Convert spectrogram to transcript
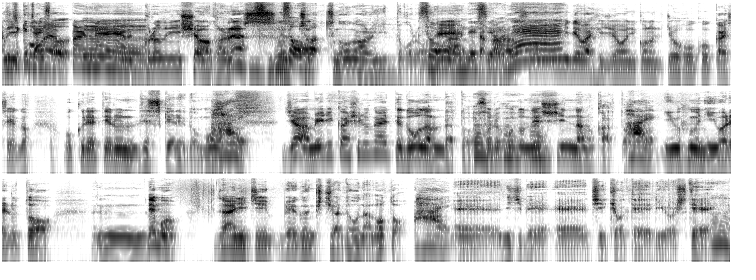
くじけちゃいそう。やっぱりね、うん、黒塗りしちゃうからね、すぐ都合が悪いところをね。そうなんですよね。そういう意味では非常にこの情報公開制度遅れてるんですけれども、はい、じゃあアメリカ翻ってどうなるんだと、それほど熱心なのかというふうに言われると、うん、でも在日米軍基地はどうなのと、はい。えー、日米、えー、地位協定利用して、うん、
